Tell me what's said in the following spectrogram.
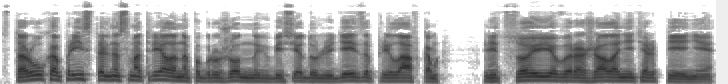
Старуха пристально смотрела на погруженных в беседу людей за прилавком, лицо ее выражало нетерпение.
